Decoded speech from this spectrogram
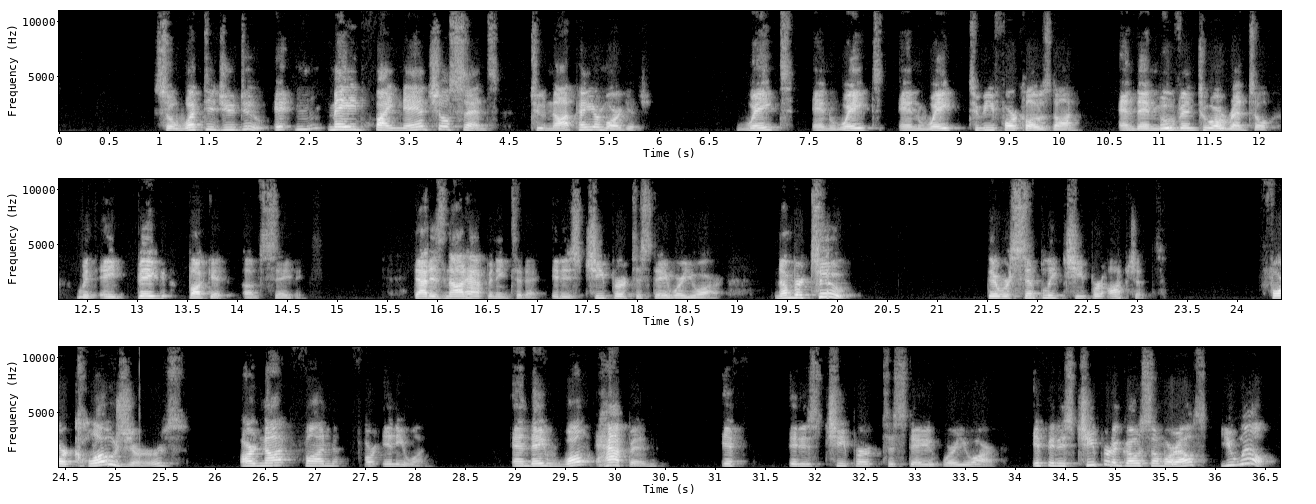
So, what did you do? It made financial sense to not pay your mortgage, wait and wait and wait to be foreclosed on, and then move into a rental with a big bucket of savings. That is not happening today. It is cheaper to stay where you are. Number two, there were simply cheaper options. Foreclosures are not fun for anyone, and they won't happen if it is cheaper to stay where you are. If it is cheaper to go somewhere else, you will.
